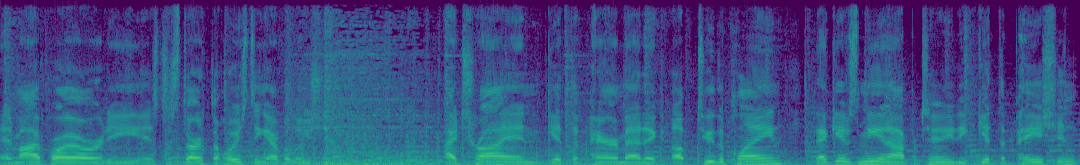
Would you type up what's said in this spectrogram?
and my priority is to start the hoisting evolution. I try and get the paramedic up to the plane. That gives me an opportunity to get the patient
